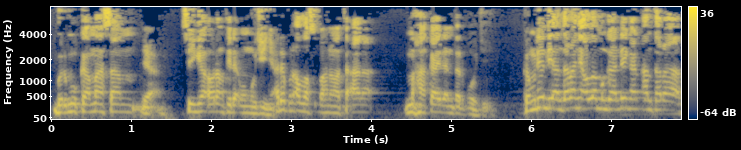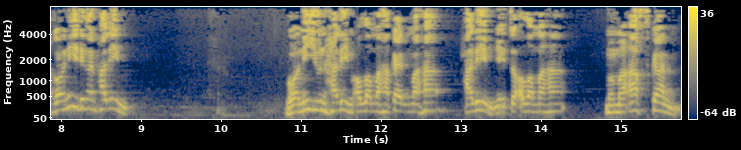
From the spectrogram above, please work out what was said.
bermuka masam, ya, sehingga orang tidak memujinya. Adapun Allah Subhanahu wa taala Maha Kaya dan terpuji. Kemudian di antaranya Allah menggandengkan antara Ghani dengan Halim. Ghaniyun Halim, Allah Maha Kaya Maha Halim, yaitu Allah Maha memaafkan.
